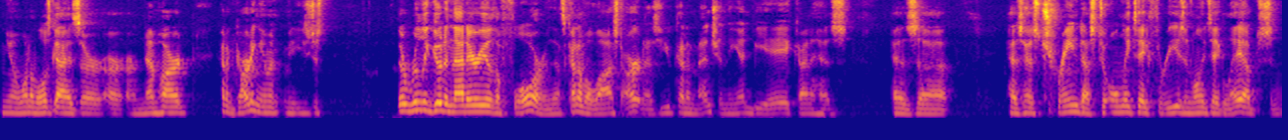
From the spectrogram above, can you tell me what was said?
you know one of those guys are are, are Nembhard kind of guarding him. I mean, he's just they're really good in that area of the floor, and that's kind of a lost art, as you kind of mentioned. The NBA kind of has has uh, has has trained us to only take threes and only take layups, and,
